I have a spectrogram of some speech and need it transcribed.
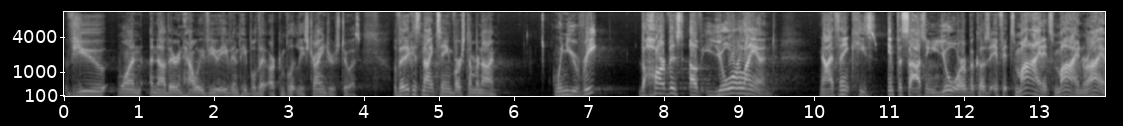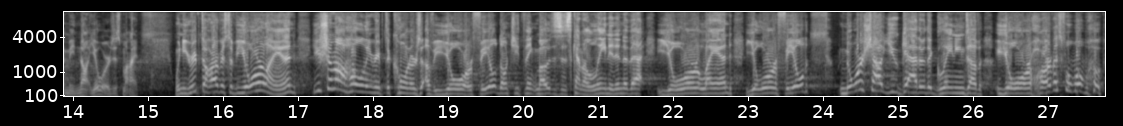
view one another and how we view even people that are completely strangers to us. Leviticus 19, verse number 9. When you reap the harvest of your land, Now, I think he's emphasizing your because if it's mine, it's mine, right? I mean, not yours, it's mine. When you reap the harvest of your land, you shall not wholly reap the corners of your field. Don't you think Moses is kind of leaning into that? Your land, your field. Nor shall you gather the gleanings of your harvest. Well, what,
